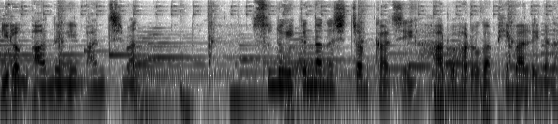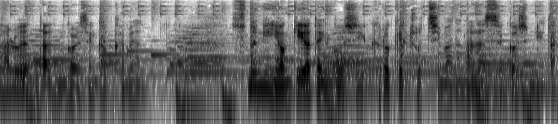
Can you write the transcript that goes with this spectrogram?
이런 반응이 많지만 수능이 끝나는 시점까지 하루하루가 피말리는 하루였다는 걸 생각하면 수능이 연기가 된 것이 그렇게 좋지만은 않았을 것입니다.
